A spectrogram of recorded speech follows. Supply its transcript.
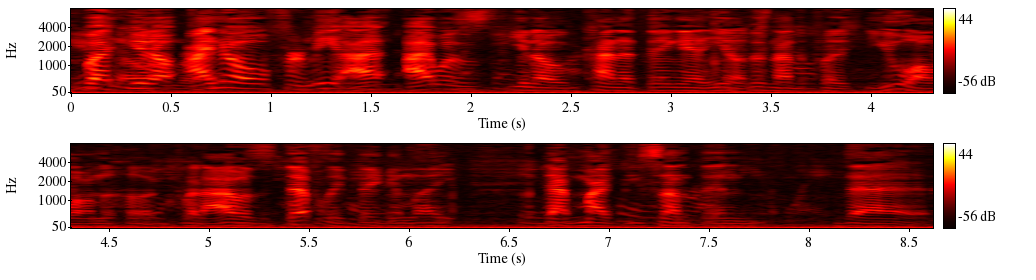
You But know you know, I'm I know for me, I, I was you know kind of thinking, you know, this is not to put you all on the hook, but I was definitely thinking like that might be something that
